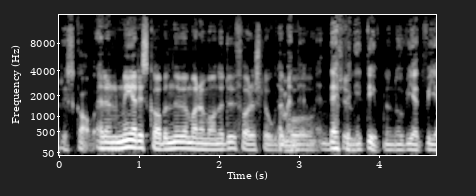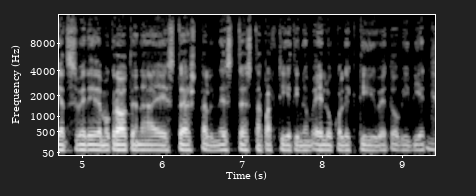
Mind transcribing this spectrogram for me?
riskabel. Är den mer riskabel nu än vad den var när du föreslog det? Ja, men, på men definitivt. Nu, nu vet vi att Sverigedemokraterna är största eller näst största partiet inom LO-kollektivet. Och vi vet. Mm.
